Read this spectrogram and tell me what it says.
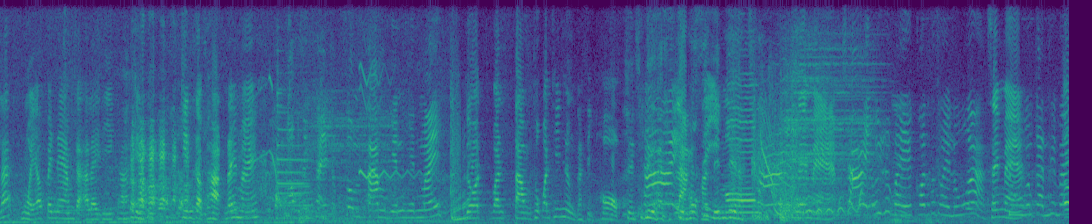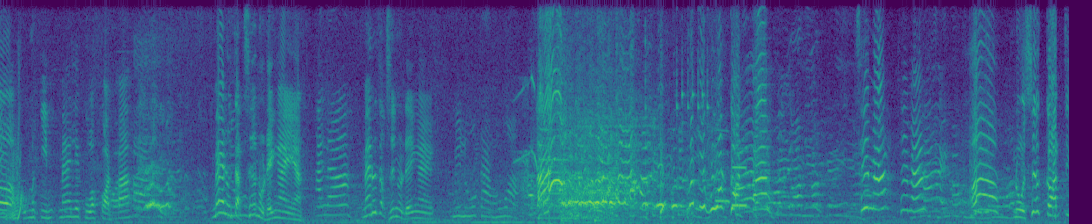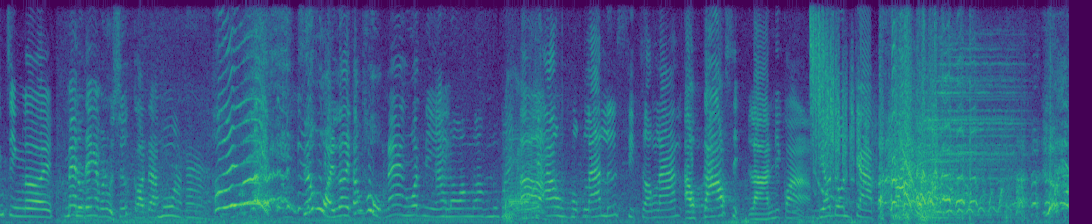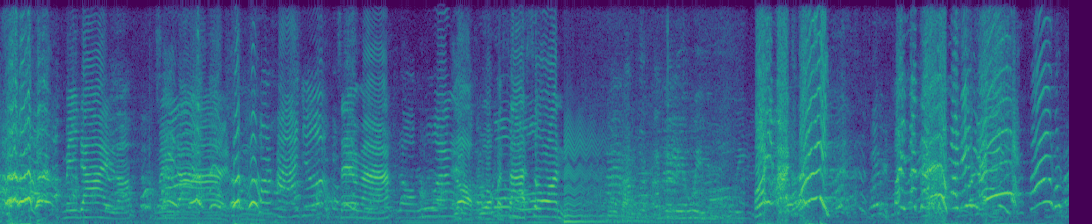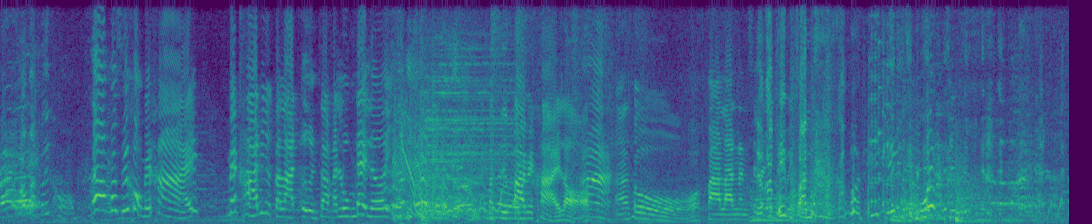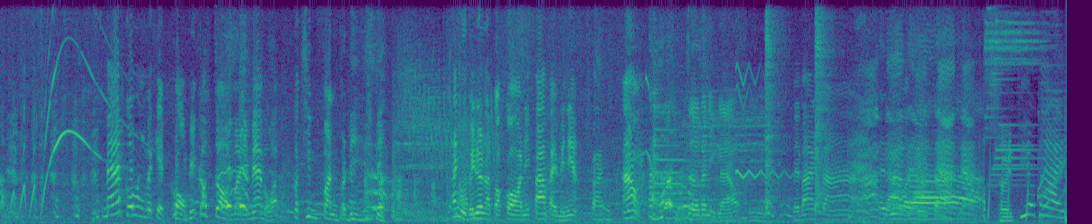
และหวยเอาไปแนมกับอะไรดีคะกินกินกับผักได้ไหมเอาไปใส่กับส้มตำเห็นเห็นไหมโดยวันตำทุกวันที่1กับ16สิ้นเดือนหลัง16กับสี่สิ้นโมเดือนงใช่ไหมใช่อุ้ยทำไมคนเขาทำไมรู้อะใช่ไหมรู้เหมือนกันใช่ไหมเออเมื่อกี้แม่เรียกกูว่าก่อนปะแม่รู้จักชื่อหนูได้ไงอะอะไรแม่รู้จักชื่อหนูได้ไง ไม่รู้ค่ะมั่ว อ้าวเมื่อกี้พูดว่าก่อนปะใช่ไหมใช่ไหมเออห นูชื่อก๊อตจริง ๆ เลย แม่รู้ได้ไงว่าหนูชื่อก๊อตอะมั่วค่ะเฮ้ยซื้อหวยเลยต้องถูกแน่งวดนี้ อะลองลองดูไหมอ่า จะเอา 6 ล้านหรือ 12 ล้าน เอา 90 ล้านดีกว่า เดี๋ยวโดนจับ ไม่ได้นะไม่ได้ข้อหาเยอะ ใช่ไหมหลอกลวงหลอกลวงประชาชนเฮ้ยมาเฮ้ยไม่มาจะมาได้ไง เขามาซื้อของ เรามาซื้อของไปขาย แม่ค้าที่อยู่ตลาดอื่นจะมาลุมได้เลย มาซื้อปลาไปขายเหรออ่าโถปลาร้านนั้นใช่ไหมเดี๋ยวก็ทิ่มฟันหักครับพอดีแม่ก้มลงไปเก็บของพี่ก๊อฟจอบมาแม่บอกว่าก็ทิ่มฟันพอดีสิ ถ้าหนูไปเดินอตกรนี่ป้าไปไหมเนี่ย ไป อ้าว เจอกันอีกแล้วอืมบ๊ายบายจ้าไปด้วยจ้าเผยเที่ยวไทย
